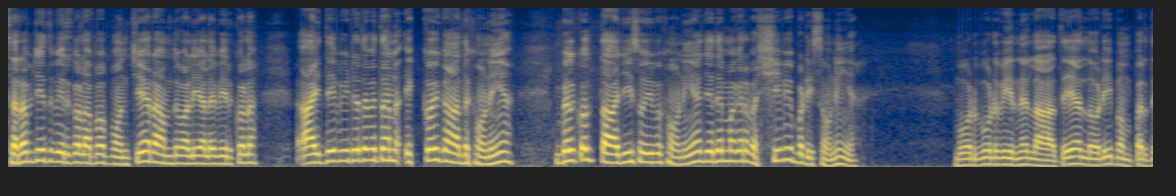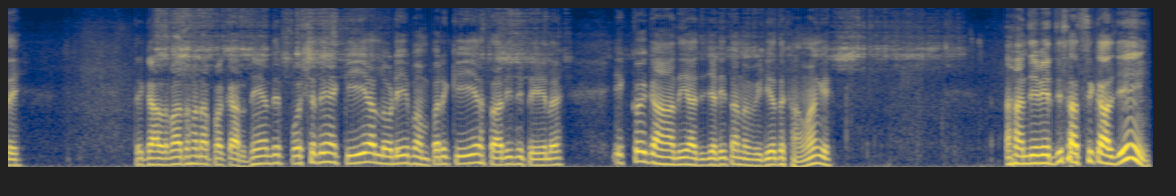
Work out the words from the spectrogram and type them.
ਸਰਬਜੀਤ ਵੀਰ ਕੋਲ ਆਪਾਂ ਪਹੁੰਚੇ ਆ ਰਾਮਦਵਾਲੀ ਵਾਲੇ ਵੀਰ ਕੋਲ। ਅੱਜ ਦੀ ਵੀਡੀਓ ਦੇ ਵਿੱਚ ਤੁਹਾਨੂੰ ਇੱਕੋ ਹੀ ਗਾਂ ਦਿਖਾਉਣੀ ਆ। ਬਿਲਕੁਲ ਤਾਜੀ ਸੂਈ ਵਿਖਾਉਣੀ ਆ, ਜਿਹਦੇ ਮਗਰ ਵੱਛੀ ਵੀ ਬੜੀ ਸੋਹਣੀ ਆ। ਬੋਰਡ ਬੋਰਡ ਵੀਰ ਨੇ ਲਾਤੇ ਆ ਲੋੜੀ ਬੰਪਰ ਦੇ। ਤੇ ਗੱਲਬਾਤ ਹੁਣ ਆਪਾਂ ਕਰਦੇ ਆਂ ਤੇ ਪੁੱਛਦੇ ਆਂ ਕੀ ਆ ਲੋੜੀ ਬੰਪਰ, ਕੀ ਆ ਸਾਰੀ ਡਿਟੇਲ ਇੱਕੋ ਹੀ ਗਾਂ ਦੀ ਅੱਜ ਜਿਹੜੀ ਤੁਹਾਨੂੰ ਵੀਡੀਓ ਦਿਖਾਵਾਂਗੇ। ਹਾਂਜੀ ਵੀਰ ਜੀ ਸਤਿ ਸ਼੍ਰੀ ਅਕਾਲ ਜੀ।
